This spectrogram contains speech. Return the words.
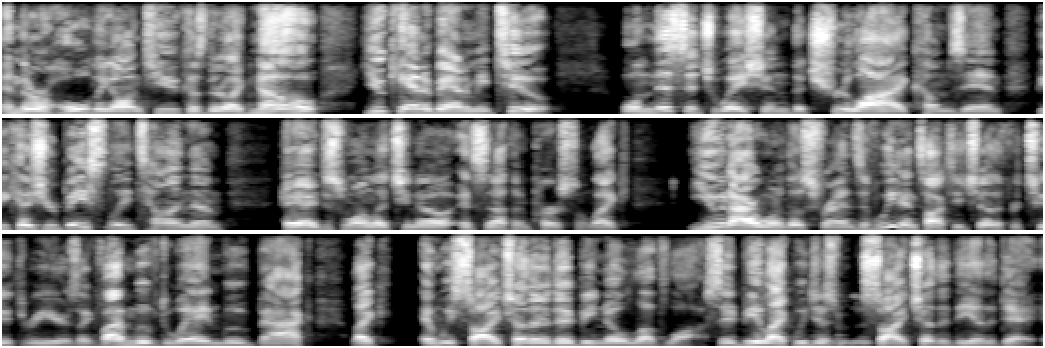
and they're holding on to you because they're like, no, you can't abandon me too. Well, in this situation, the true lie comes in because you're basically telling them, hey, I just want to let you know it's nothing personal. Like you and I are one of those friends. If we didn't talk to each other for two, three years, like if I moved away and moved back, like, and we saw each other, there'd be no love lost. It'd be like we just mm-hmm. saw each other the other day.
